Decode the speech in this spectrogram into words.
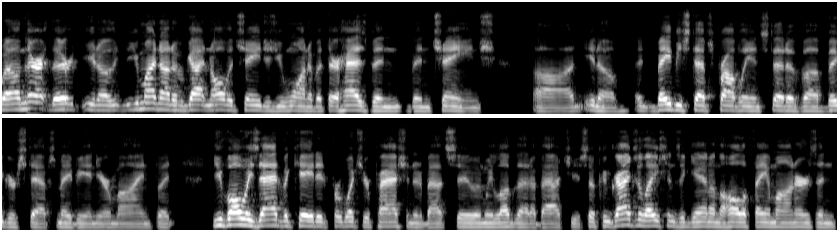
Well, and there, there, you know, you might not have gotten all the changes you wanted, but there has been been change uh, you know, baby steps probably instead of uh, bigger steps, maybe in your mind. But you've always advocated for what you're passionate about, Sue, and we love that about you. So congratulations again on the Hall of Fame honors and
